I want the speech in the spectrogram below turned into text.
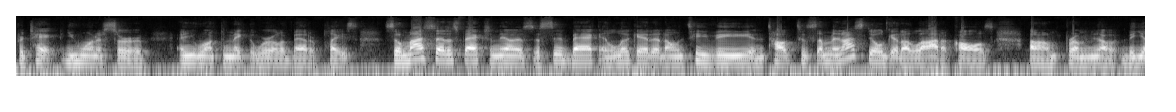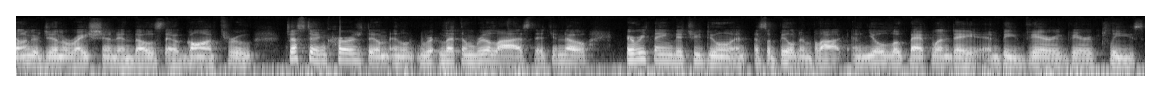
protect, you want to serve, and you want to make the world a better place. So my satisfaction now is to sit back and look at it on TV and talk to some. And I still get a lot of calls um, from you know the younger generation and those that have gone through, just to encourage them and re- let them realize that you know everything that you're doing is a building block, and you'll look back one day and be very, very pleased,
